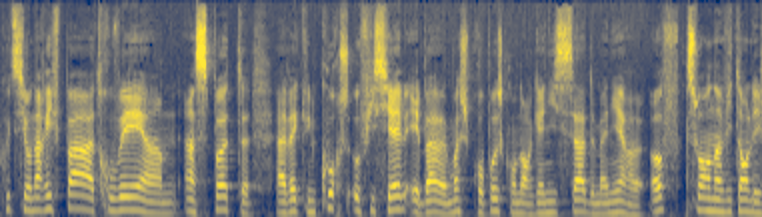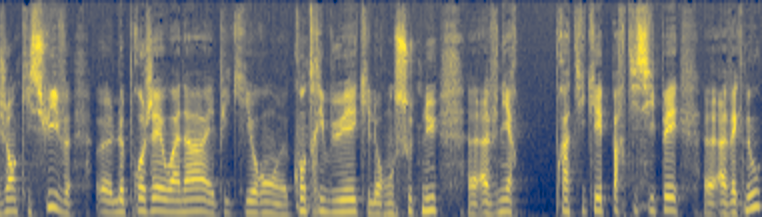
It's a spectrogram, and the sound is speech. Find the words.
Écoute, si on n'arrive pas à trouver un, spot avec une course officielle, et eh ben, moi, je propose qu'on organise ça de manière off, soit en invitant les gens qui suivent le projet Oana et puis qui auront contribué, qui l'auront soutenu à venir pratiquer, participer euh, avec nous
